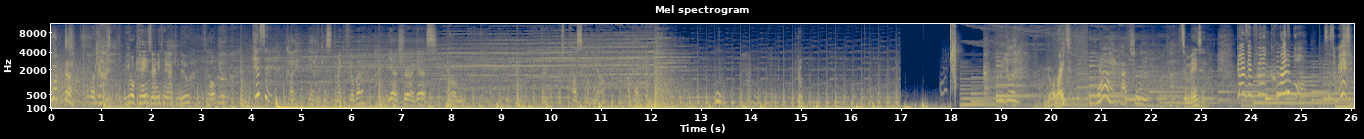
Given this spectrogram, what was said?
What the? Oh my god. Are you okay? Is there anything I can do to help you? Kiss it. Okay, yeah, kiss it to make you feel better? Yeah, sure, I guess. Um, there, there's pus coming out. Okay. Oh my god. Are you all right? Yeah, actually. Oh my god, it's amazing. Guys, I feel incredible. This is amazing.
